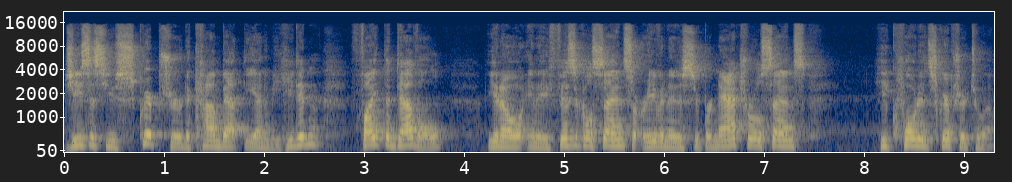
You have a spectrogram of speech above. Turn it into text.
Jesus used Scripture to combat the enemy. He didn't fight the devil, you know, in a physical sense or even in a supernatural sense. He quoted Scripture to him.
